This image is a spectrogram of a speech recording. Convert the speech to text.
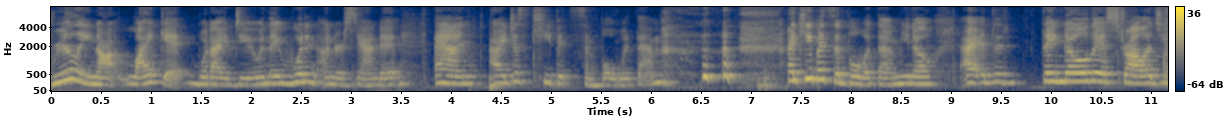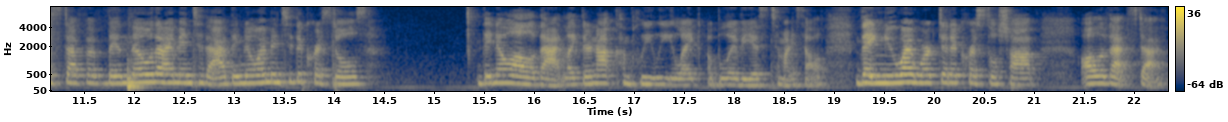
really not like it, what I do, and they wouldn't understand it. And I just keep it simple with them. I keep it simple with them, you know. I, the, they know the astrology stuff. Of, they know that I'm into that. They know I'm into the crystals. They know all of that. Like they're not completely like oblivious to myself. They knew I worked at a crystal shop, all of that stuff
